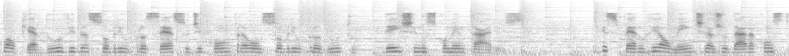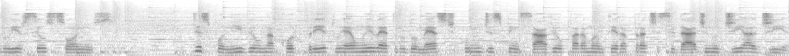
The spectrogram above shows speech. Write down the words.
qualquer dúvida sobre o processo de compra ou sobre o produto, deixe nos comentários. Espero realmente ajudar a construir seus sonhos. Disponível na cor preto é um eletrodoméstico indispensável para manter a praticidade no dia a dia.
